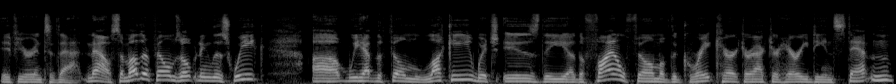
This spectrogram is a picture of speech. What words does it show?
if you're into that. Now, some other films opening this week. Uh, we have the film Lucky, which is the uh, the final film of the great character actor Harry Dean Stanton.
